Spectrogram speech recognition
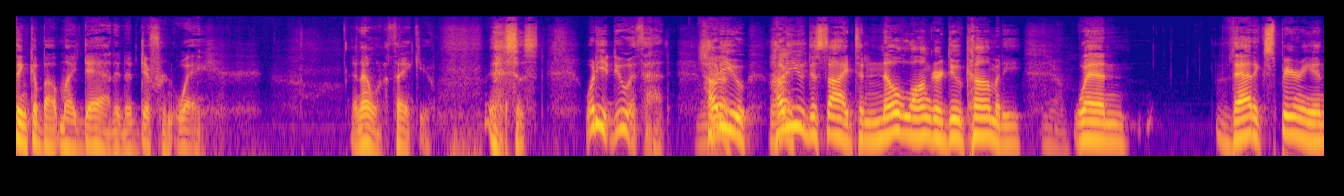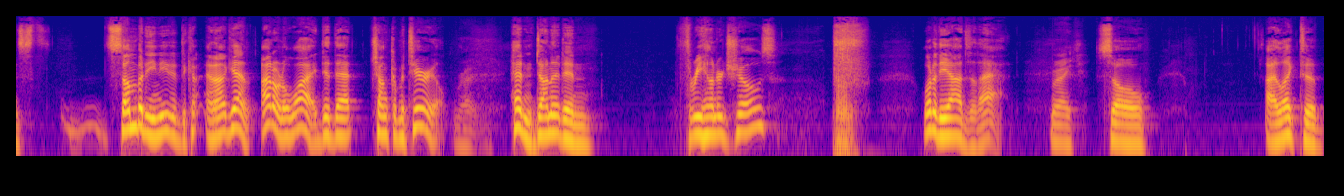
think about my dad in a different way. And I want to thank you. It's just, what do you do with that? How do you how do you decide to no longer do comedy when that experience somebody needed to come and again, I don't know why I did that chunk of material. Right. Hadn't done it in 300 shows. Pfft, what are the odds of that? Right. So I like to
